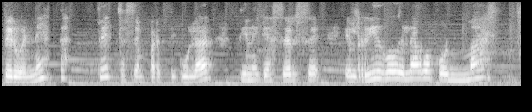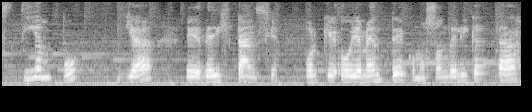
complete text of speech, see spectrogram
pero en estas fechas en particular tiene que hacerse el riego del agua con más tiempo ya eh, de distancia porque obviamente como son delicadas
